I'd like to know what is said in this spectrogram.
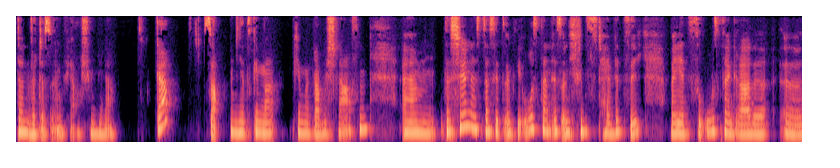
dann wird das irgendwie auch schon wieder. Ja? So, und jetzt gehen wir, gehen wir, glaube ich, schlafen. Ähm, das Schöne ist, dass jetzt irgendwie Ostern ist und ich finde es total witzig, weil jetzt zu Ostern gerade äh,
